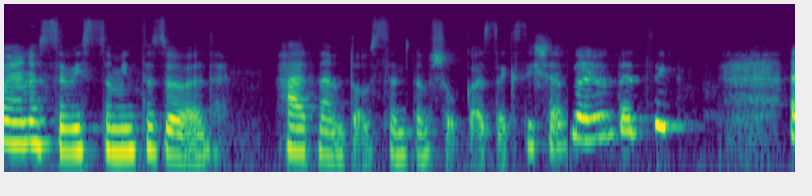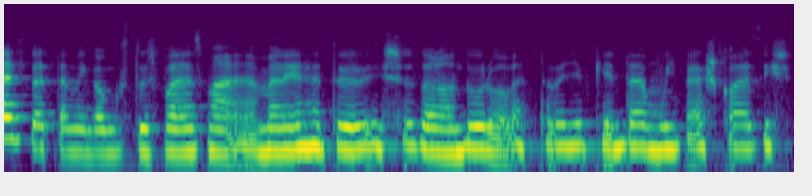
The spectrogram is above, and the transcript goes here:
olyan össze-vissza, mint a zöld. Hát nem tudom, szerintem sokkal szexisebb. Nagyon tetszik. Ezt vettem még augusztusban, ez már nem elérhető, és az alandóról vettem egyébként, de amúgy Beska ez is.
